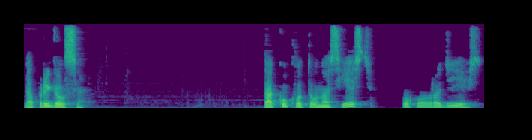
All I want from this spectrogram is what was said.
Допрыгался. Так, кукла-то у нас есть? Кукла вроде есть.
